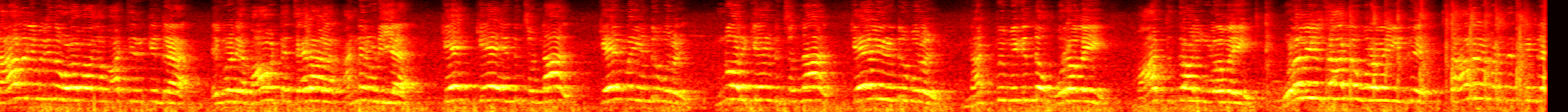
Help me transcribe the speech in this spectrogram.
சாதனை மிகுந்த உலகமாக மாற்றியிருக்கின்ற எங்களுடைய மாவட்ட செயலாளர் அண்ணனுடைய கே கே என்று சொன்னால் கேண்மை என்று பொருள். இன்னொரு கே என்று சொன்னால் கேலி என்று பொருள். நட்பு மிகுந்த உறவை மாற்றுத்தான் உழவை உழவையில் சார்ந்த உறவை இன்று சாதனைப்படுத்திருக்கின்ற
